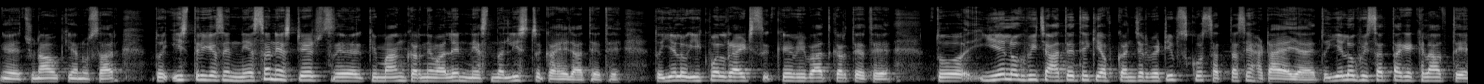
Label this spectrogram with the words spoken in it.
चुनाव के अनुसार। तो इस तरीके से नेशन स्टेट्स की मांग करने वाले नेशनलिस्ट कहे जाते थे। तो ये लोग इक्वल राइट्स के भी बात करते थे। तो ये लोग भी चाहते थे कि अब कंजर्वेटिव्स को सत्ता से हटाया जाए। तो ये लोग भी सत्ता के खिलाफ थे।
